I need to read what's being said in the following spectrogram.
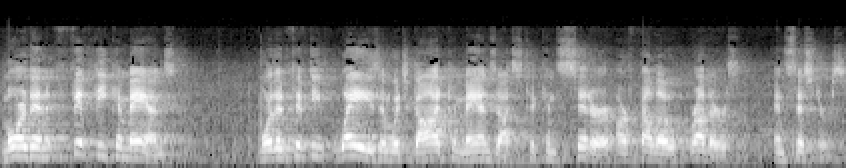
more than 50 commands, more than 50 ways in which God commands us to consider our fellow brothers and sisters.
